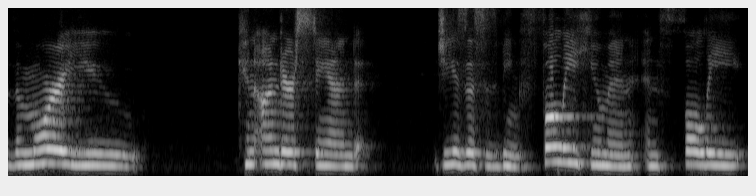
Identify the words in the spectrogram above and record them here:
the more you can understand jesus is being fully human and fully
